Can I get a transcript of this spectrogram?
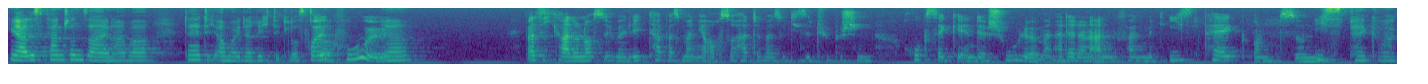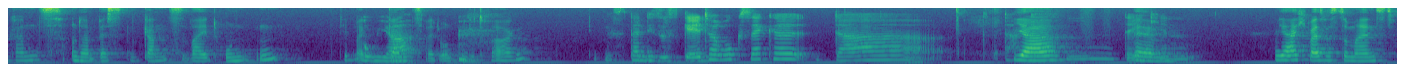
Ja, das kann schon sein, aber da hätte ich auch mal wieder richtig Lust voll drauf. Voll cool. Ja. Was ich gerade noch so überlegt habe, was man ja auch so hatte, war so diese typischen Rucksäcke in der Schule. Man hat ja dann angefangen mit Eastpack und so ein. Eastpack war ganz und am besten ganz weit unten. Die hat man oh, ja. ganz weit unten getragen. Die dann diese Skater-Rucksäcke, da. da ja. Ähm, ja, ich weiß, was du meinst.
